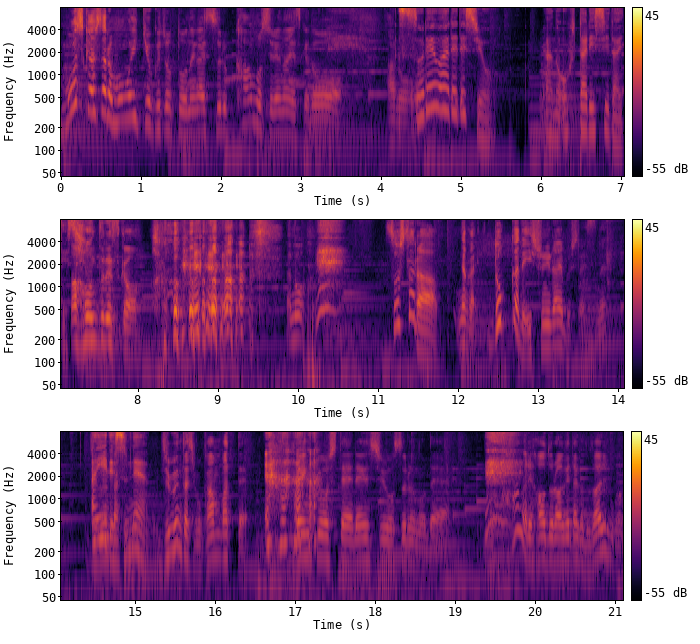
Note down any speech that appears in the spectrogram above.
うん、もしかしたらもう一曲ちょっとお願いするかもしれないですけどあのそれはあれですよ。あのお二人次第ですあよ。本当ですか。あのそしたらなんかどっかで一緒にライブしたいですね。あいいですね。自分たちも頑張って 勉強して練習をするので。かなりハードル上げたけど大丈夫かな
